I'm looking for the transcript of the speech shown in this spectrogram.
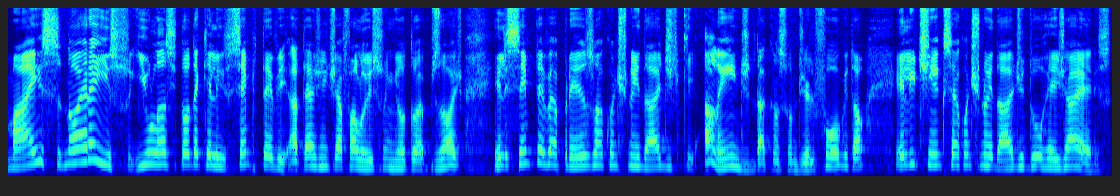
Mas não era isso. E o lance todo é que ele sempre teve, até a gente já falou isso em outro episódio, ele sempre teve apreso a continuidade de que, além de, da canção do Gelo e Fogo e tal, ele tinha que ser a continuidade do Rei Jaeres,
